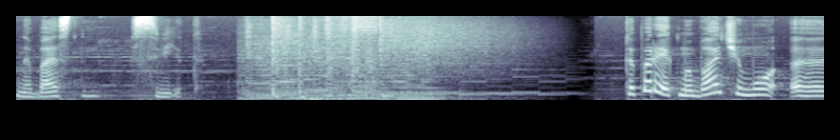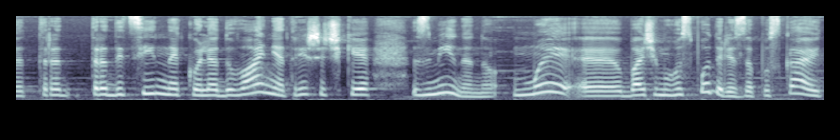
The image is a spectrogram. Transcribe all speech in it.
небесний світ. Тепер, як ми бачимо, е, традиційне колядування трішечки змінено. Ми е, бачимо, господарі запускають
